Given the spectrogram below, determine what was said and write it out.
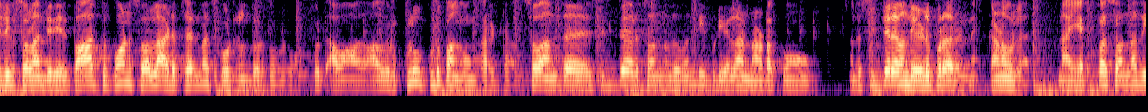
எதுக்கு சொல்லலாம் தெரியாது. பார்த்து போன்னு சொல்ல அடுத்த சடமே ஸ்கூட்டர்ல தொடுத்து விடுவான். பட் அவன் அவர் ஒரு க்ளூ கொடுப்பாங்க அவங்க கரெக்டாக ஸோ அந்த சித்தர் சொன்னது வந்து இப்படியெல்லாம் நடக்கும். அந்த சித்தரை வந்து எழுப்புறாரு என்ன கனவுல. நான் எப்போ சொன்னது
